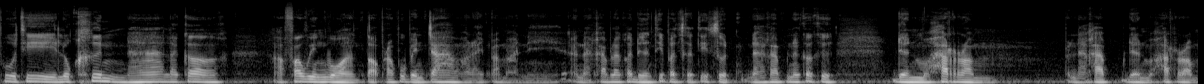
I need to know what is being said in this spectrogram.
ผู้ที่ลุกขึ้นนะแล้วก็ เฝ้าวิงวอนต่อพระผู้เป็นเจ้าอะไรประมาณนี้นะครับ แล้วก็เดือนที่ประเสริฐที่สุดนะครับ นั่นก็คือเดือนมุฮัรรอมนะครับ เดือนมุฮัรรอม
